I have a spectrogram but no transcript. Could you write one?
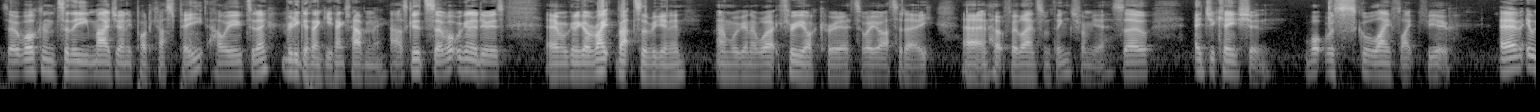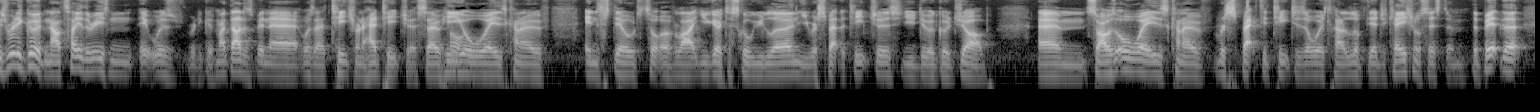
So, welcome to the My Journey podcast, Pete. How are you today? Really good, thank you. Thanks for having me. That's good. So, what we're going to do is um, we're going to go right back to the beginning and we're going to work through your career to where you are today uh, and hopefully learn some things from you. So, education. What was school life like for you? Um, it was really good, and I'll tell you the reason it was really good. My dad has been a, was a teacher and a head teacher, so he Oh. always kind of instilled sort of like you go to school, you learn, you respect the teachers, you do a good job. Um, so I was always kind of respected teachers, always kind of loved the educational system. The bit that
